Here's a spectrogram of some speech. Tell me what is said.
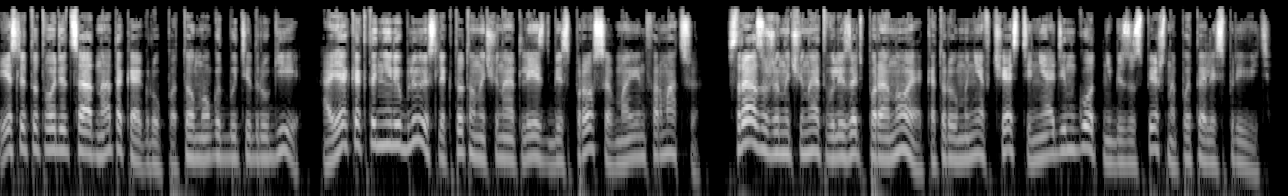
Если тут водится одна такая группа, то могут быть и другие. А я как-то не люблю, если кто-то начинает лезть без спроса в мою информацию. Сразу же начинает вылезать паранойя, которую мне в части не один год не безуспешно пытались привить.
